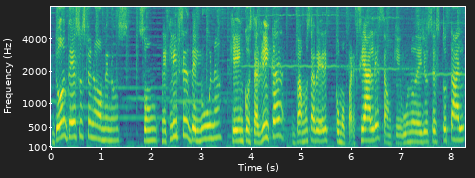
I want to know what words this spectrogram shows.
dos de esos fenómenos son eclipses de luna que en Costa Rica vamos a ver como parciales, aunque uno de ellos es total.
